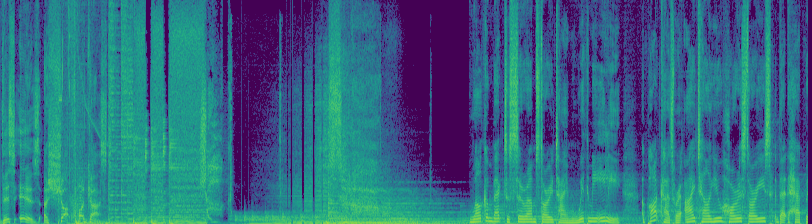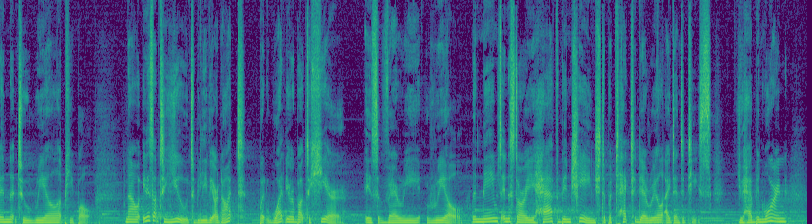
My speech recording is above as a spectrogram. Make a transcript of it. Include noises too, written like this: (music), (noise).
This is a Shock Podcast. Shock. Welcome back to Seram Storytime with me, Ili, a podcast where I tell you horror stories that happen to real people. Now, it is up to you to believe it or not, but what you're about to hear is very real. The names in the story have been changed to protect their real identities. You have been warned.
